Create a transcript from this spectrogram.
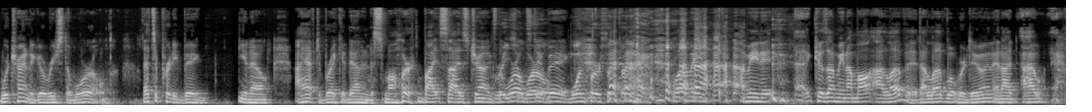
we're trying to go reach the world. That's a pretty big. You know, I have to break it down into smaller, bite-sized chunks. The world's too big. One person well, I mean, I mean it uh, because I mean I'm all I love it. I love what we're doing, and I I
